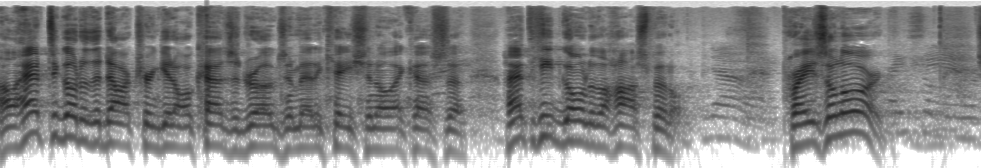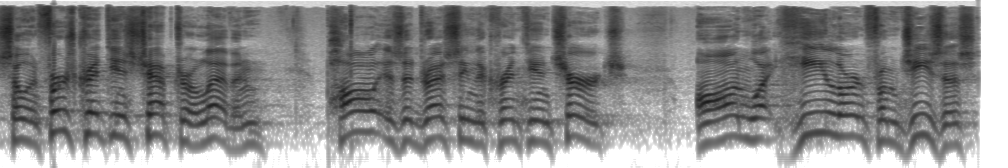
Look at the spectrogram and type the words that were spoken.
I don't have to go to the doctor and get all kinds of drugs and medication, all that kind of stuff. I have to keep going to the hospital. Praise the Lord. So, in 1 Corinthians chapter 11, Paul is addressing the Corinthian church on what he learned from Jesus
